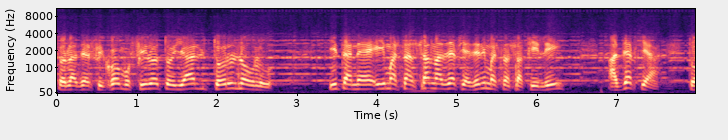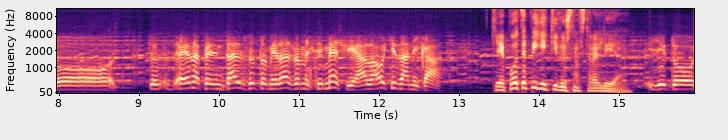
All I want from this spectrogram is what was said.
τον αδερφικό μου φίλο, τον Γιάννη Τορούνογλου. Ήτανε, ήμασταν σαν αδέρφια, δεν ήμασταν σαν φίλοι. Αδέρφια. Το, το, ένα πενιντάλεπτο το μοιράζαμε στη μέση, αλλά όχι δανεικά. Και πότε πήγε εκείνος στην Αυστραλία; Το 1960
